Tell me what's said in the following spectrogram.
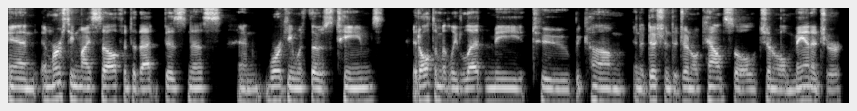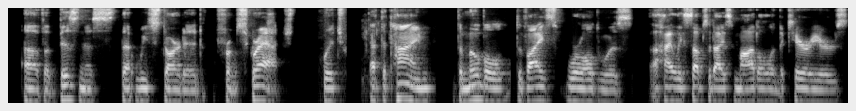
And immersing myself into that business and working with those teams, it ultimately led me to become, in addition to general counsel, general manager of a business that we started from scratch, which at the time, the mobile device world was a highly subsidized model, and the carriers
